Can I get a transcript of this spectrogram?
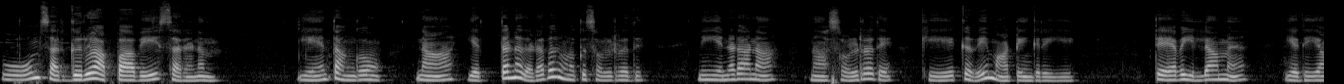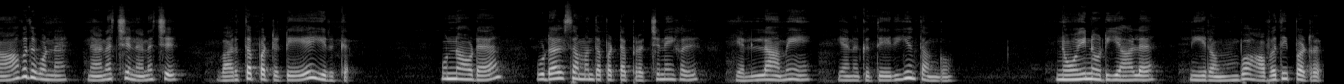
ஓம் சர்க்குரு அப்பாவே சரணம். ஏன் தங்கம் நான் எத்தனை தடவை உனக்கு சொல்கிறது நீ என்னடானா நான் சொல்கிறத கேட்கவே மாட்டேங்கிறையே. தேவையில்லாமல் எதையாவது ஒன்று நினச்சி நினச்சி வருத்தப்பட்டுட்டே இருக்க. உன்னோட உடல் சம்மந்தப்பட்ட பிரச்சனைகள் எல்லாமே எனக்கு தெரியும் தங்கம். நோய் நொடியால் நீ ரொம்ப அவதிப்படுற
